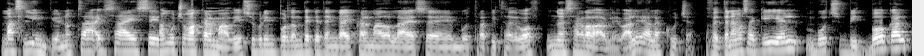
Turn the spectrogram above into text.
más limpio, no está esa S, está mucho más calmado y es súper importante que tengáis calmado la S en vuestra pista de voz. No es agradable, ¿vale? A la escucha. Entonces tenemos aquí el Butch Beat Vocal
